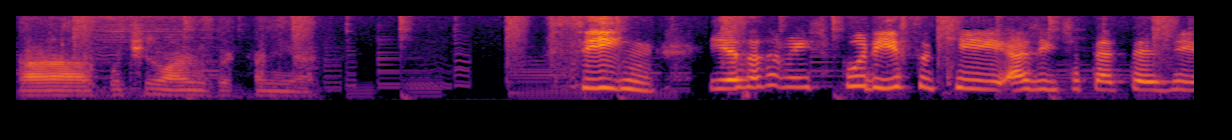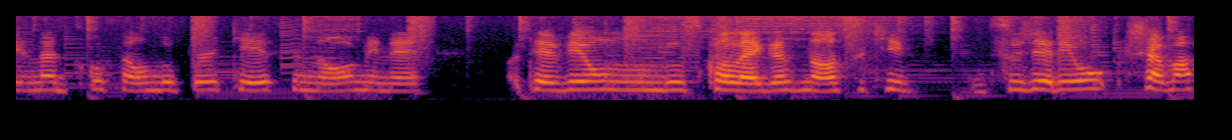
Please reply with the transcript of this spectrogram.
a continuarmos a caminhar. Sim, e exatamente por isso que a gente até teve na discussão do porquê esse nome, né? Teve um dos colegas nossos que sugeriu chamar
